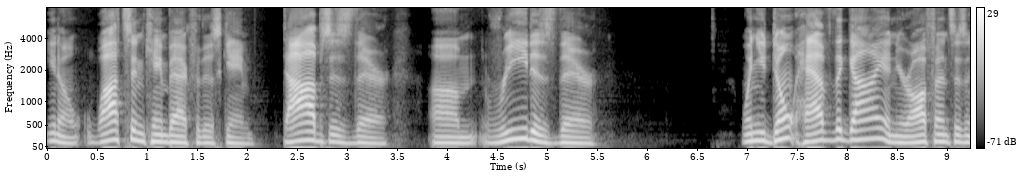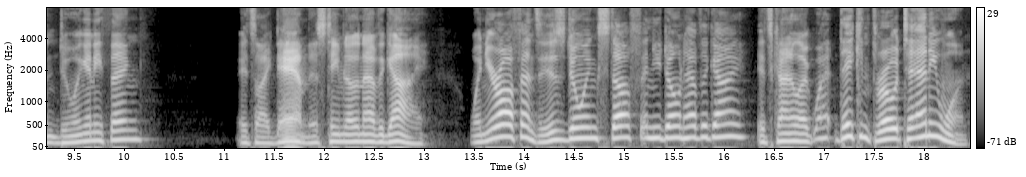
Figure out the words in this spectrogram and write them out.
you know, Watson came back for this game. Doubs is there. Um, Reed is there. When you don't have the guy and your offense isn't doing anything, it's like, damn, this team doesn't have the guy. When your offense is doing stuff and you don't have the guy, it's kind of like, what? They can throw it to anyone.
